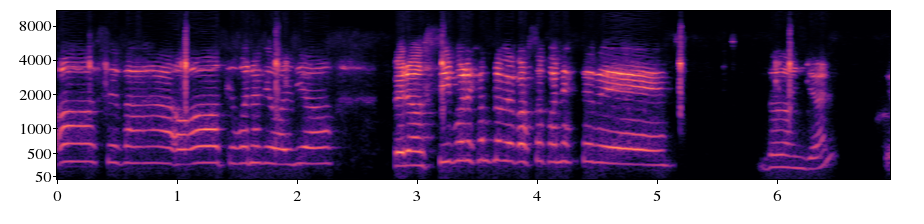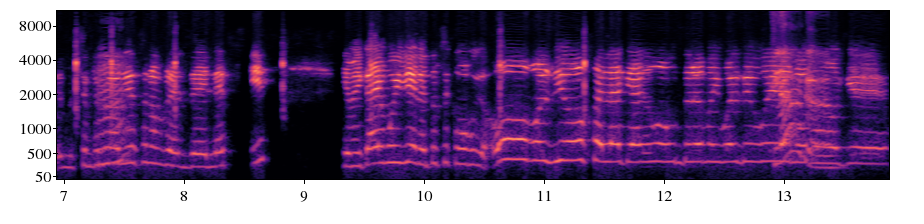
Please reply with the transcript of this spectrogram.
oh, se va, oh, qué bueno que volvió. Pero sí, por ejemplo, me pasó con este de Don John, siempre me olvida ese nombre, de Let's Eat, que me cae muy bien, entonces como que, oh, volvió, ojalá que haga un drama igual de bueno, como que,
